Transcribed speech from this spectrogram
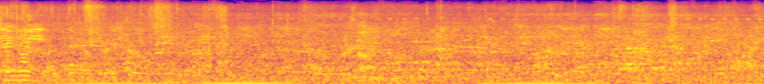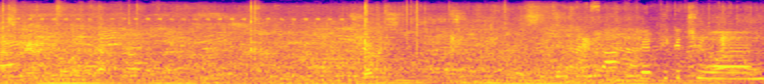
The Pikachu one.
